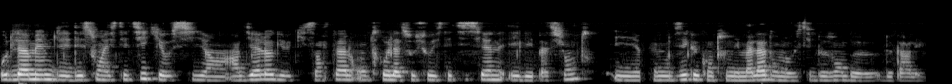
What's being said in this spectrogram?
Au-delà même des, des soins esthétiques, il y a aussi un, un dialogue qui s'installe entre la socio-esthéticienne et les patientes. Et elle me disait que quand on est malade, on a aussi besoin de, de parler.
